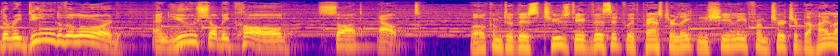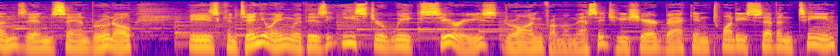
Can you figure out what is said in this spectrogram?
the redeemed of the Lord, and you shall be called sought out. Welcome to this Tuesday visit with Pastor Leighton Sheely from Church of the Highlands in San Bruno. He's continuing with his Easter week series, drawing from a message he shared back in 2017.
